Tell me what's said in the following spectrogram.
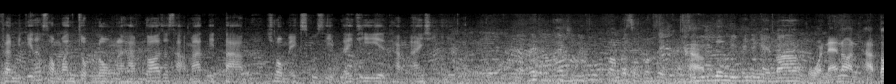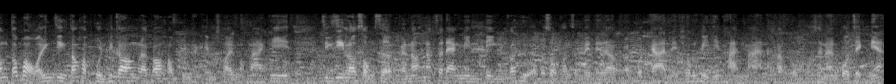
แฟนมิตติ้งทั้งสองวันจบลงนะครับ ก็จะสามารถติดตามชม Exclusive ได้ที่ทางไอชีครับอยากให้ทำให้ชีวิตพูดความประสบความสำเร็จของครัซีบรีส์เรื่องนี้เป็นยังไงบ้างโอ้แน่นอนครับต้องต้องบอกว่าจริงๆ ต้องขอบคุณพี่ก้องแล้วก็ขอบคุณทางเอ็มชอยมากๆ ที่จริง ๆ เราส่งเสริมกันเนาะนักแสดงมินปิงก็ถือว่าประสบความสำเร็จในระดับปรากฏการณ์ในช่วงปีที่ผ่านมานะครับผมเพราะฉะนั้นโปรเจกต์เนี้ย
